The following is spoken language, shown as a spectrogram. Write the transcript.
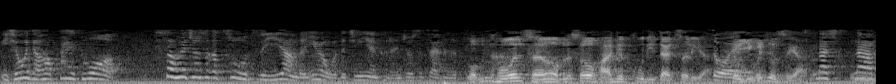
以前我讲说，拜托，社会就是个柱子一样的，因为我的经验可能就是在那个地方。我们同温层，我们的生活环境就固定在这里啊，对，就以为就是这样的。那那嗯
